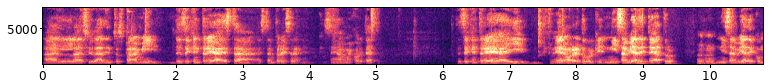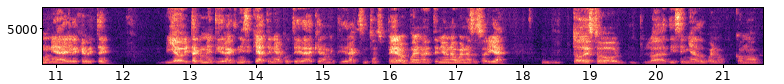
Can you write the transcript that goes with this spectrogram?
a la ciudad, entonces para mí, desde que entré a esta, esta empresa, que se llama Mejor Teatro, desde que entré ahí era un reto porque ni sabía de teatro, Ujú. ni sabía de comunidad LGBT. Y ahorita con Mentidrax ni siquiera tenía puta idea que era Mentidrax. Entonces, pero bueno, he tenido una buena asesoría. Todo esto lo ha diseñado, bueno, como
